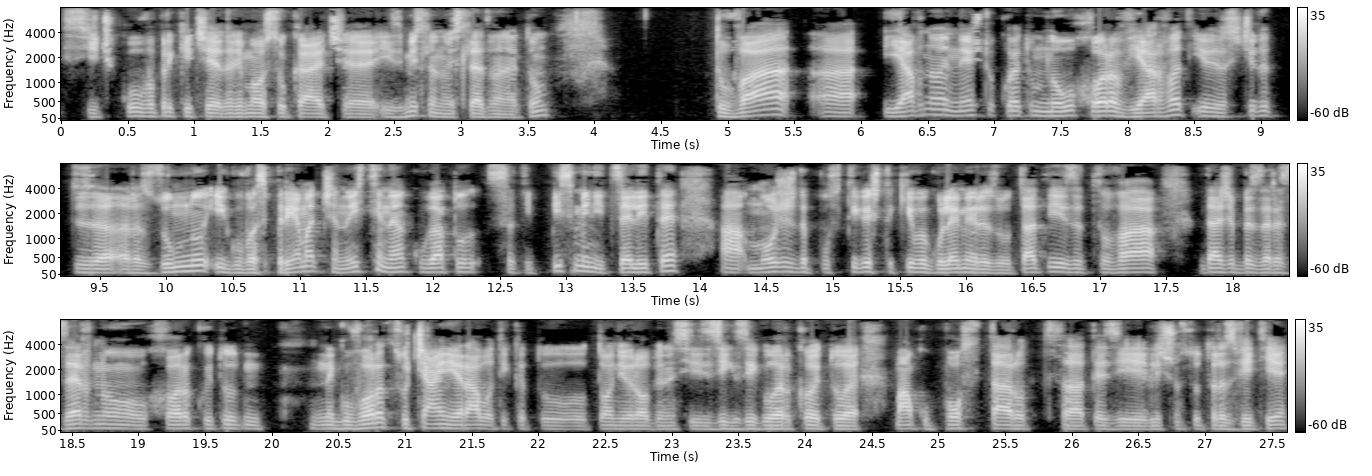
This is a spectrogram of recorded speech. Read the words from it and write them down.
всичко, въпреки че нали, може да се окаже, че е измислено изследването, това а, явно е нещо, което много хора вярват и разчитат за разумно и го възприемат, че наистина, когато са ти писмени целите, а, можеш да постигаш такива големи резултати и затова даже безрезервно хора, които не говорят случайни работи, като Тони Робинс и Зиг Зиглър, който е малко по-стар от а, тези личностното развитие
